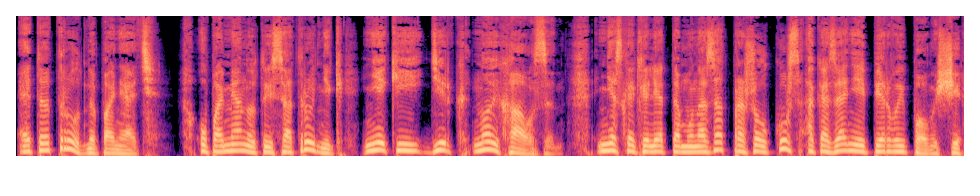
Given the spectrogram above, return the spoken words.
Это трудно понять. Упомянутый сотрудник, некий Дирк Нойхаузен, несколько лет тому назад прошел курс оказания первой помощи,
